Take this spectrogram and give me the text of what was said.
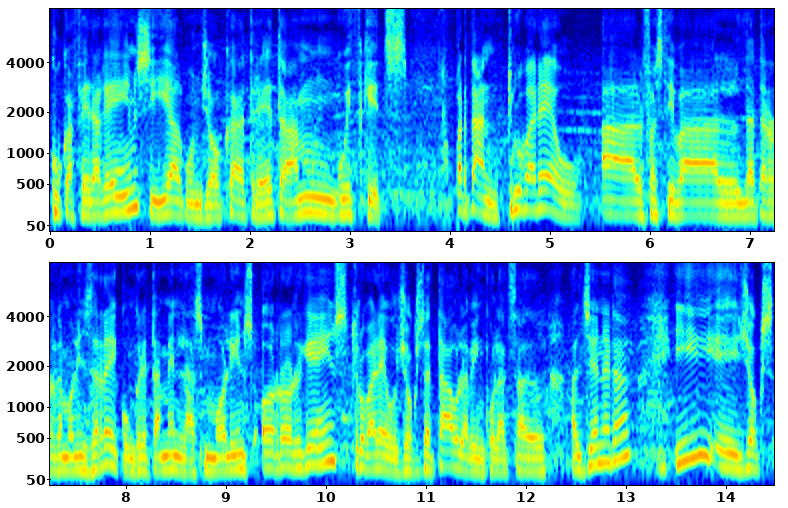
Cucafera Games i algun joc que ha tret amb With Kids. Per tant, trobareu al Festival de Terror de Molins de Rei, concretament les Molins Horror Games, trobareu jocs de taula vinculats al, al gènere i eh, jocs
